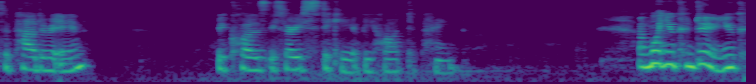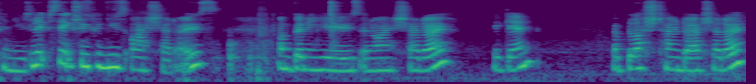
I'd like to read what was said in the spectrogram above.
to powder it in because it's very sticky, it'd be hard to paint. And what you can do, you can use lipsticks, you can use eyeshadows. I'm going to use an eyeshadow again, a blush toned eyeshadow,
